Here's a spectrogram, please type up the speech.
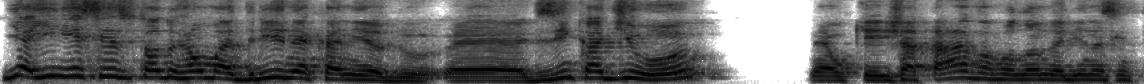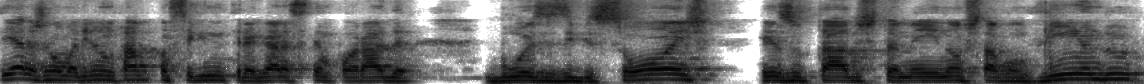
E aí, esse resultado do Real Madrid, né, Canedo, é, desencadeou né, o que já estava rolando ali nas internas, o Real Madrid não estava conseguindo entregar nessa temporada boas exibições, resultados também não estavam vindo,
